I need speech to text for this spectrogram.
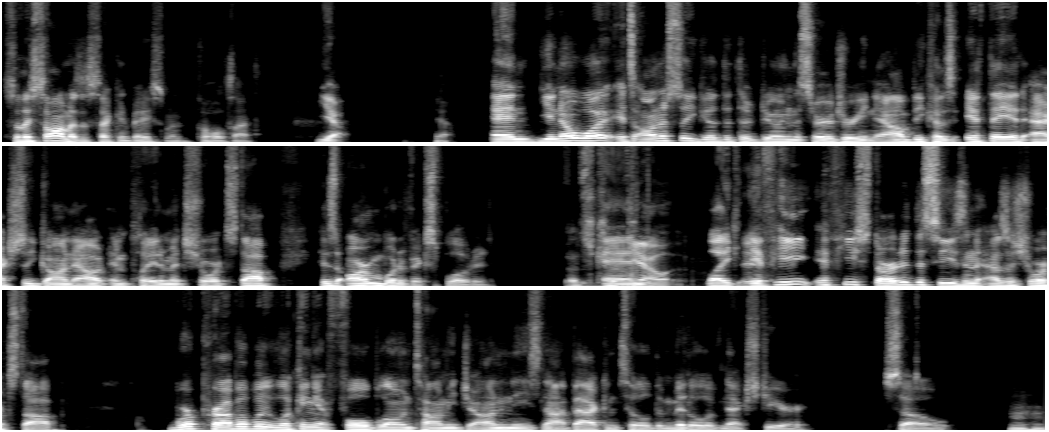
so they saw him as a second baseman the whole time. And you know what? It's honestly good that they're doing the surgery now because if they had actually gone out and played him at shortstop, his arm would have exploded. That's true. And- yeah. Like It- if he if he started the season as a shortstop, we're probably looking at full blown Tommy John, and he's not back until the middle of next year. So hmm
